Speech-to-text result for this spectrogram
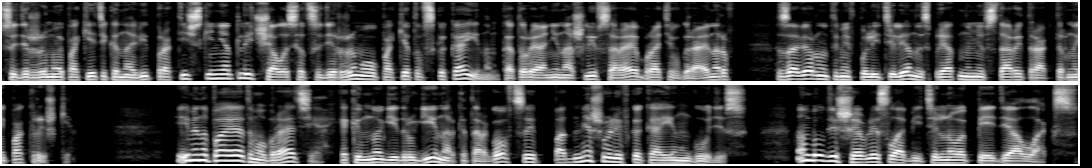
Содержимое пакетика на вид практически не отличалось от содержимого пакетов с кокаином, которые они нашли в сарае братьев Грайнеров, завернутыми в полиэтилен и спрятанными в старой тракторной покрышке. Именно поэтому братья, как и многие другие наркоторговцы, подмешивали в кокаин Гудис. Он был дешевле слабительного педиалакс.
